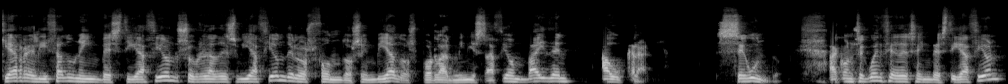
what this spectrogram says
que ha realizado una investigación sobre la desviación de los fondos enviados por la administración Biden a Ucrania. Segundo, a consecuencia de esa investigación,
